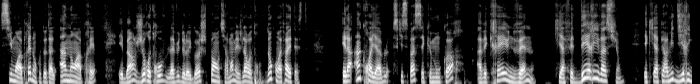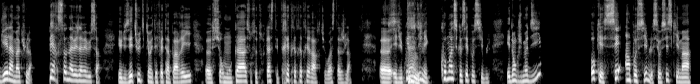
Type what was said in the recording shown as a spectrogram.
six mois après, donc au total un an après, eh ben, je retrouve la vue de l'œil gauche, pas entièrement, mais je la retrouve. Donc on va faire les tests. Et là, incroyable, ce qui se passe, c'est que mon corps avait créé une veine qui a fait dérivation et qui a permis d'irriguer la macula. Personne n'avait jamais vu ça. Il y a eu des études qui ont été faites à Paris euh, sur mon cas, sur ce truc-là. C'était très, très, très, très rare, tu vois, à cet âge-là. Euh, et du coup, ils m'ont dit, mais comment est-ce que c'est possible? Et donc, je me dis, ok, c'est impossible. C'est aussi ce qui m'a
